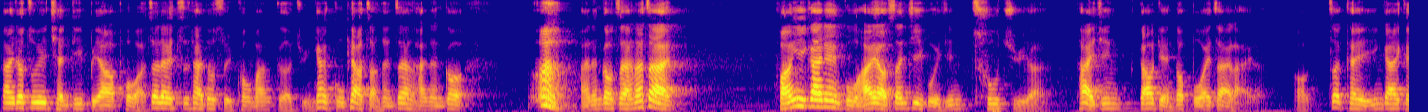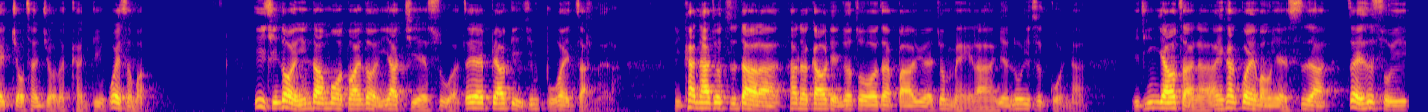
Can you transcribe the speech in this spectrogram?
那你就注意前低不要破啊，这类姿态都属于空方格局。你看股票涨成这样还能够 还能够这样，那在防疫概念股还有生技股已经出局了，它已经高点都不会再来了。哦，这可以应该可以九成九的肯定。为什么？疫情都已经到末端，都已经要结束了，这些标的已经不会涨了啦。你看它就知道了，它的高点就坐落在八月就没了，沿路一直滚了，已经腰斩了。你看贵盟也是啊，这也是属于。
